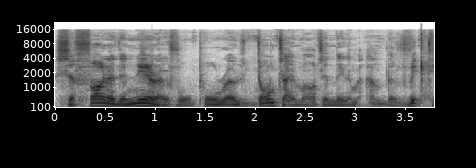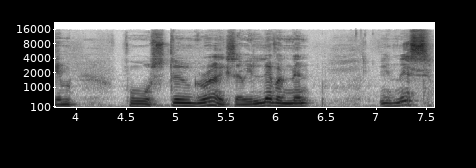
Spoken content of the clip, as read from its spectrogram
Safina De Niro for Paul Rhodes, Dante Martin Needham, and The Victim for Stu Gray. So 11 then in this.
